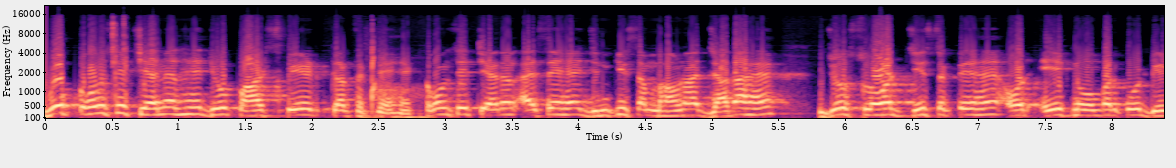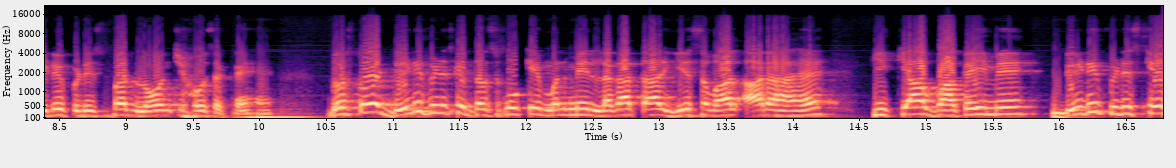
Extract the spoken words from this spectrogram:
वो कौन से चैनल हैं जो पार्टिसिपेट कर सकते हैं? कौन से चैनल ऐसे हैं जिनकी संभावना ज़्यादा है जो स्लॉट जीत सकते हैं और एक नवंबर को डीडी फिडिस पर लॉन्च हो सकते हैं? दोस्तों डीडी फिडिस के दर्शकों के मन में लगातार ये सवाल आ रहा है कि क्या वाकई में डीडी फिडिस के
